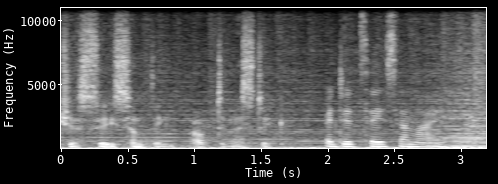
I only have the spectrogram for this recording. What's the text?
Just say something optimistic? I did say semi.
